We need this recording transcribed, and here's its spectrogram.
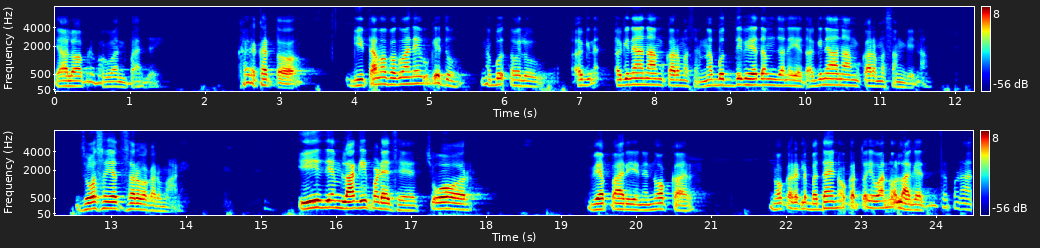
કે હાલો આપણે ભગવાન પાસે જઈએ. ખરેખર તો ગીતામાં ભગવાને એવું કીધું, ન ઓલું અજ્ઞા, અજ્ઞાનામ કર્મ સંગ, ન બુદ્ધિ ભેદમ જનયત, અજ્ઞાનામ કર્મ સંગીનામ. જોશયત સર્વકર્માણી. એ જેમ લાગી પડે છે, ચોર વેપારી અને નોકર. નોકર એટલે બધાય નોકર તો એવા ન લાગે પણ આ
